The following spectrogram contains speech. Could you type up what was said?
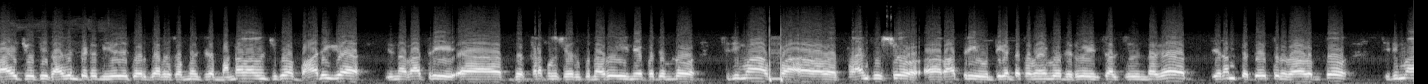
రాయచోటి రాజంపేట నియోజకవర్గాలకు సంబంధించిన మండలాల నుంచి కూడా భారీగా నిన్న రాత్రి కడపకు చేరుకున్నారు. ఈ నేపథ్యంలో సినిమా ఆ, ఫ్రాన్సిస్ షో రాత్రి ఒంటి గంట సమయంలో నిర్వహించాల్సి ఉండగా జనం పెద్ద ఎత్తున రావడంతో సినిమా.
